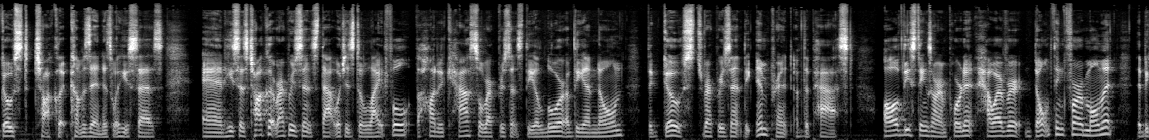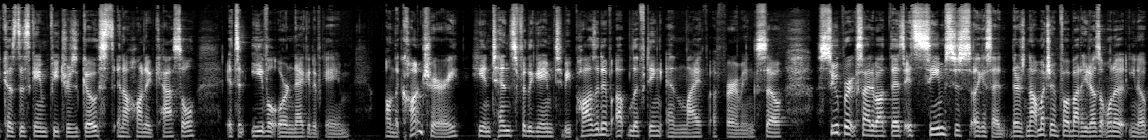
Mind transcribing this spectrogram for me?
ghost chocolate comes in, is what he says. And he says chocolate represents that which is delightful, the haunted castle represents the allure of the unknown, the ghosts represent the imprint of the past. All of these things are important. However, don't think for a moment that because this game features ghosts in a haunted castle, it's an evil or negative game. On the contrary, he intends for the game to be positive, uplifting, and life affirming. So, super excited about this. It seems just like I said, there's not much info about it. He doesn't want to, you know,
